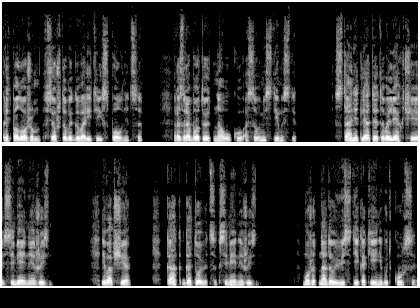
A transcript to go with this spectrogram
Предположим, все, что вы говорите, исполнится, разработают науку о совместимости. Станет ли от этого легче семейная жизнь? И вообще, как готовиться к семейной жизни? Может, надо ввести какие-нибудь курсы?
